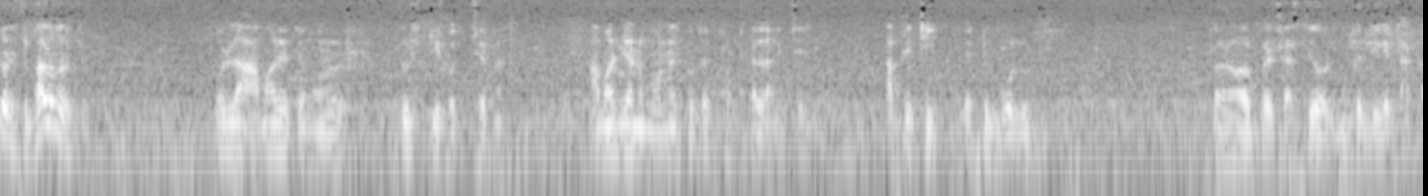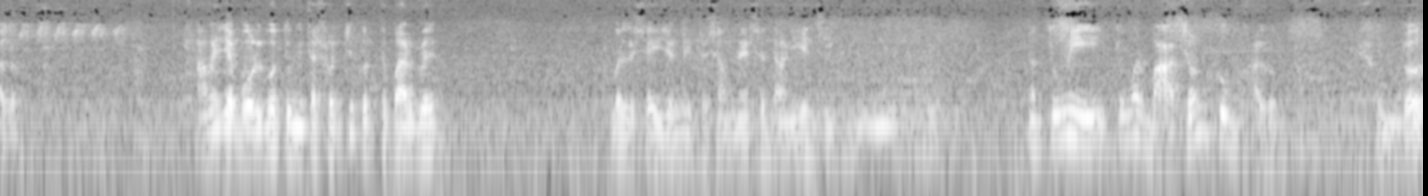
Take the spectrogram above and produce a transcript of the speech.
করেছ, ভালো করেছ। বলল, আমার এতে মনের তুষ্টি হচ্ছে না। আমার যেন মনে কোথায় খটকা লাগছে। আপনি ঠিক একটু বলুন। তখন অল্পের শাস্তি ওর মুখের দিকে তাকালো। আমি যে বলব, তুমি তা সহ্য করতে পারবে বলে সেই জন্যই তো সামনে এসে দাঁড়িয়েছি। না, তুমি, তোমার বাচন খুব ভালো। সুন্দর,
